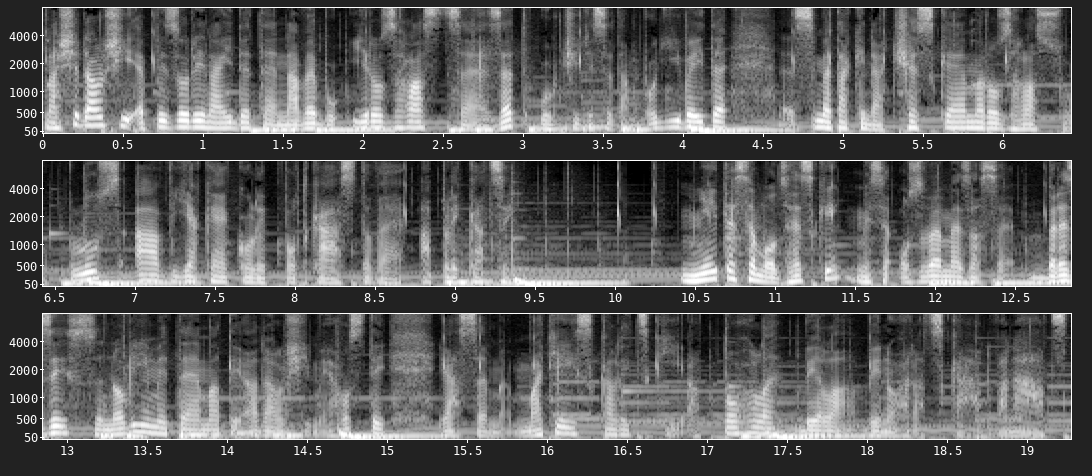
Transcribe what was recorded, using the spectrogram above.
Naše další epizody najdete na webu iRozhlas.cz, určitě se tam podívejte. Jsme taky na Českém rozhlasu Plus a v jakékoliv podcastové aplikaci. Mějte se moc hezky, my se ozveme zase brzy s novými tématy a dalšími hosty. Já jsem Matěj Skalický a tohle byla Vinohradská 12.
